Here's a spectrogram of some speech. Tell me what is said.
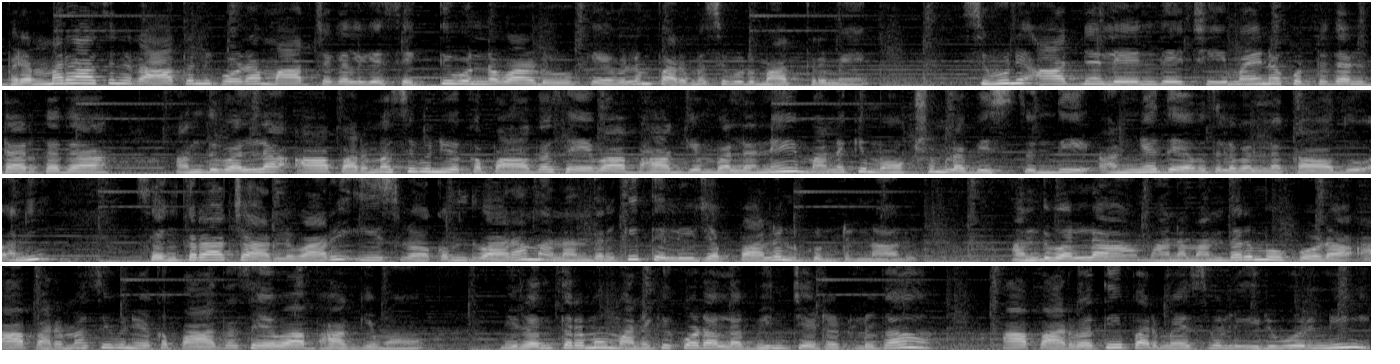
బ్రహ్మ రాసిన రాతని కూడా మార్చగలిగే శక్తి ఉన్నవాడు కేవలం పరమశివుడు మాత్రమే. శివుని ఆజ్ఞ లేనిదే చీమైన కుట్టదంటారు కదా? అందువల్ల ఆ పరమశివుని యొక్క పాద సేవా భాగ్యం వల్లనే మనకి మోక్షం లభిస్తుంది. అన్య దేవతల వల్ల కాదు అని శంకరాచార్యుల వారు ఈ శ్లోకం ద్వారా మనందరికీ తెలియజెప్పాలనుకుంటున్నారు. అందువల్ల మనమందరము కూడా ఆ పరమశివుని యొక్క పాద సేవా భాగ్యము నిరంతరము మనకి కూడా లభించేటట్లుగా ఆ పార్వతీ పరమేశ్వరులు ఇరువురిని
